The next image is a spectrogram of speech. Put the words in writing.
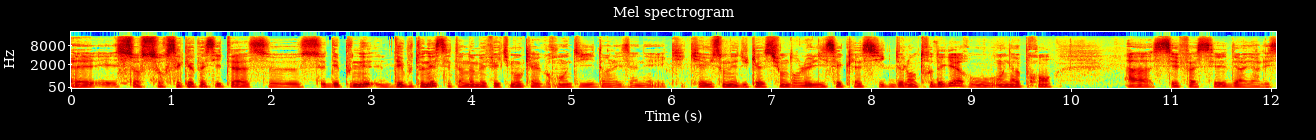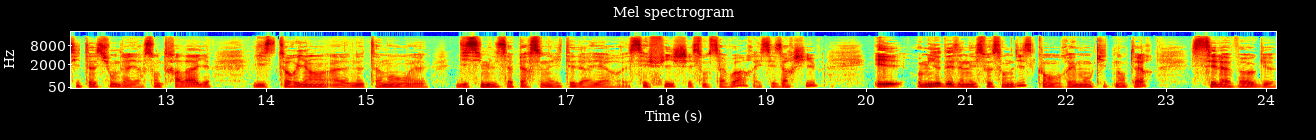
Euh, sur, sur, ses capacités à se, se déboutonner, c'est un homme effectivement qui a grandi dans les années, qui, qui a eu son éducation dans le lycée classique de l'entre-deux-guerres, où on apprend à s'effacer derrière les citations, derrière son travail. L'historien, euh, notamment, euh, dissimule sa personnalité derrière ses fiches et son savoir et ses archives. Et au milieu des années 70, quand Raymond quitte Nanterre, c'est la vogue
